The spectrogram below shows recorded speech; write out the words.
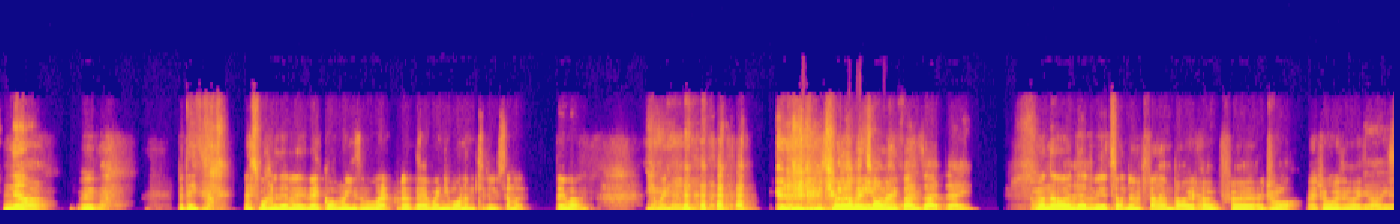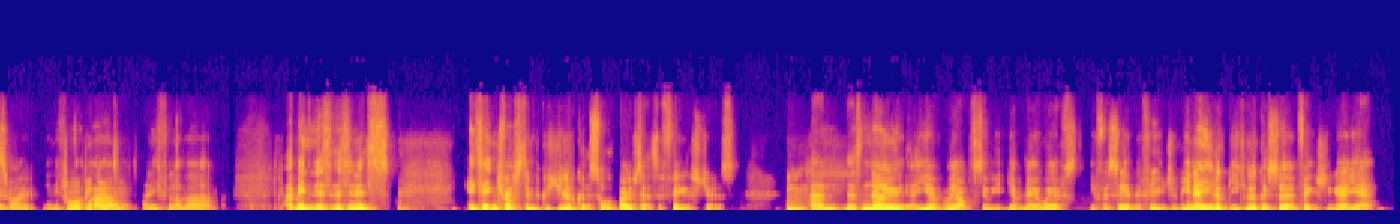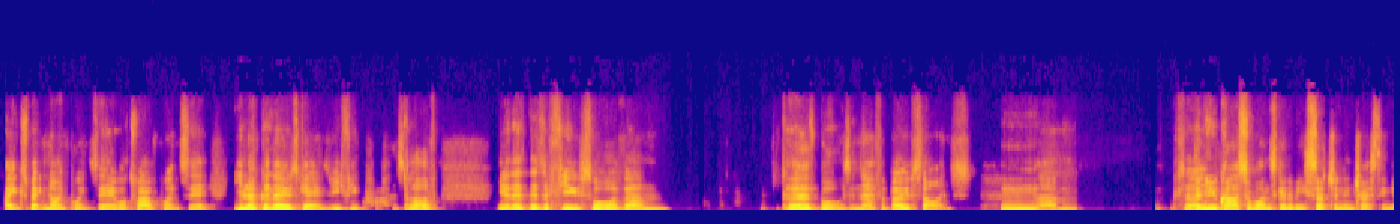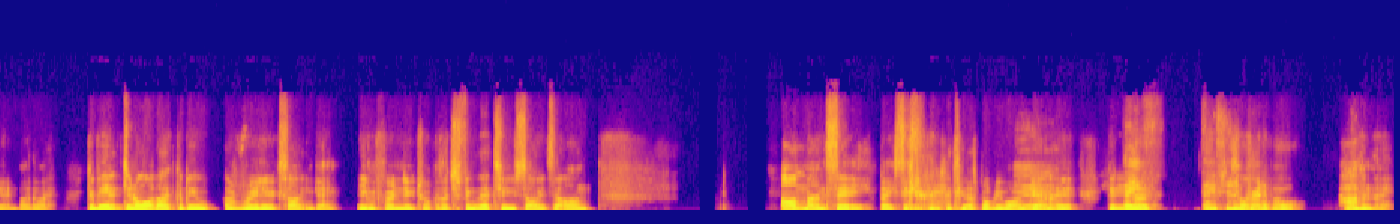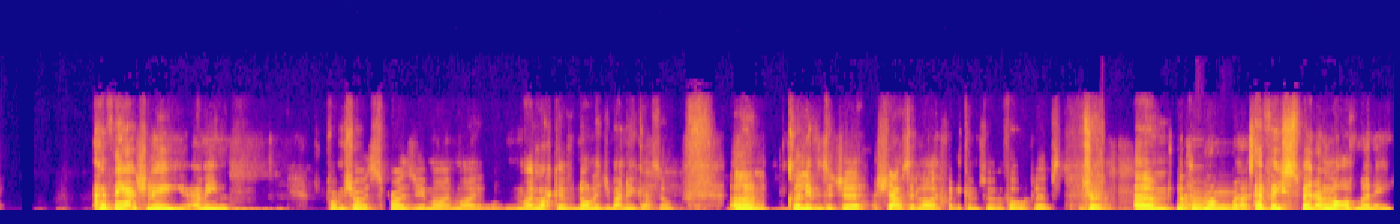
No, but they that's one of them. They've got a reasonable record up there. When you want them to do something, they won't. And when you we'll all I be mean, Tottenham fans that day. well, no, I'd Uh, never be a Tottenham fan, but I'd hope for a draw. A draw is always Yeah, nice, yeah. right? Anything Draw would like, be wow, good. anything like that. I mean, listen, it's it's interesting because you look at sort of both sets of fixtures, Mm. and there's no you have I mean, obviously you have no way of foreseeing the future, but you know you look you can look at certain fixtures and go, yeah, I expect nine points there or twelve points there. You look at Mm. those games you think, wow, there's a lot of, you know, there, there's a few sort of um curveballs in there for both sides. Mm. Um, so The Newcastle one's going to be such an interesting game, by the way. Could be. Do you know what? That could be a really exciting game, even for a neutral, because I just think they're two sides that aren't aren't Man City. Basically, I think that's probably what I'm getting Yeah. at here. You they've know, they've done incredible. haven't they? Have they actually? I mean, I'm sure it surprises you my my my lack of knowledge about Newcastle, Hmm. um, because I live in such a, a shouted life when it comes to other football clubs. True. Um, Nothing wrong with that. Have they spent a lot of money?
